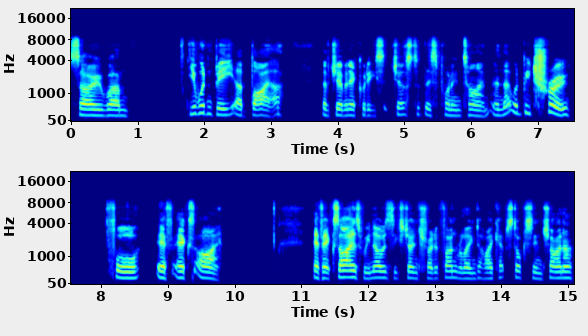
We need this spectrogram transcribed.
So um, you wouldn't be a buyer of German equities just at this point in time. And that would be true for FXI. FXI, as we know, is the exchange traded fund relating to high cap stocks in China,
